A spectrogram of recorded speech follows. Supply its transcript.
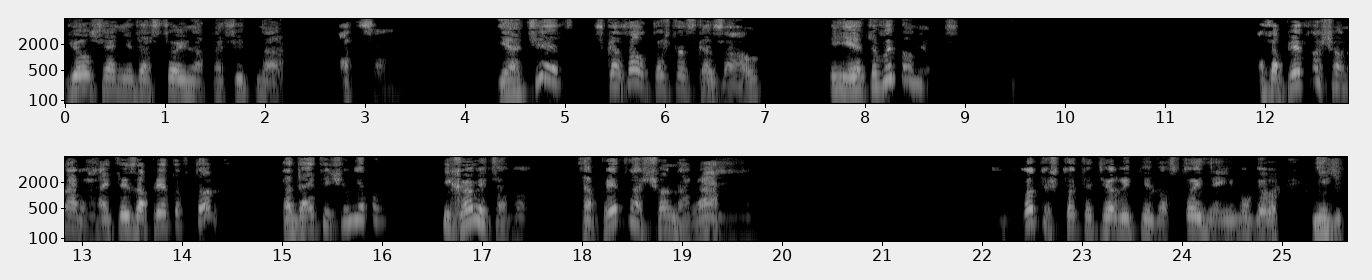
вел себя недостойно относительно отца. И отец сказал то, что сказал, и это выполнилось. А запрет Лошонара, а это из запретов Тора. Тогда это еще не было. И кроме того, запрет Лошонара, кто-то что-то делает недостойное, ему говорят, не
